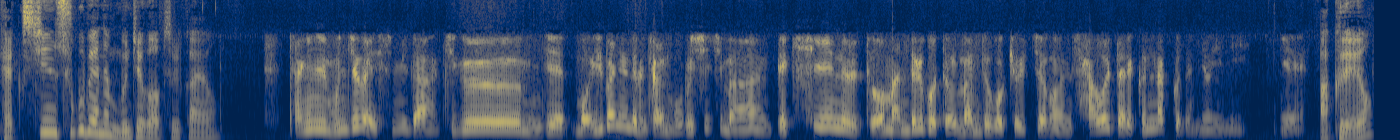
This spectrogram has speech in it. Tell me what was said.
백신 수급에는 문제가 없을까요? 당연히 문제가 있습니다. 지금 이제 뭐 일반인들은 잘 모르시지만 백신을 더 만들고 덜 만들고 결정은 4월 달에 끝났거든요, 이미. 예. 아, 그래요?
